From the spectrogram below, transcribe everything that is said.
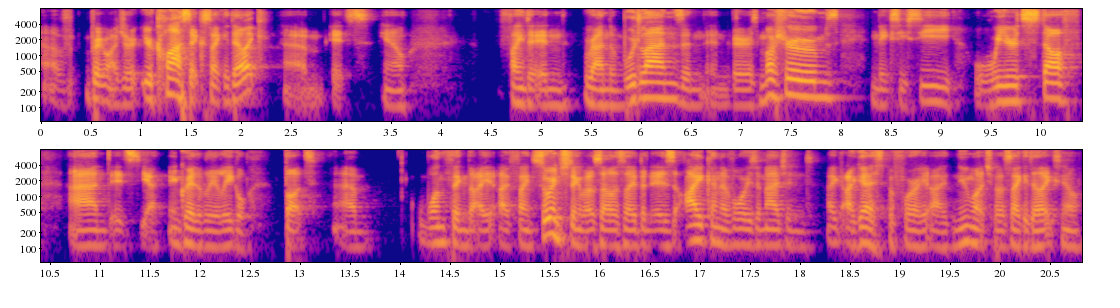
uh, pretty much your, your classic psychedelic. Um, it's, you know, find it in random woodlands and, and various mushrooms. It makes you see weird stuff, and it's yeah incredibly illegal. But um, one thing that I, I find so interesting about psilocybin is I kind of always imagined, I, I guess, before I, I knew much about psychedelics, you know,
